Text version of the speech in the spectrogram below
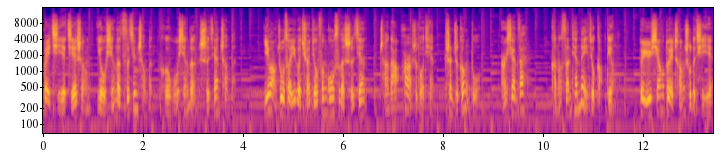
为企业节省有形的资金成本和无形的时间成本。以往注册一个全球分公司的时间长达二十多天，甚至更多，而现在。可能三天内就搞定了。对于相对成熟的企业，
